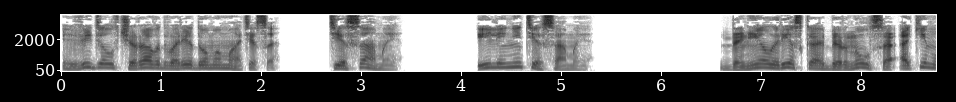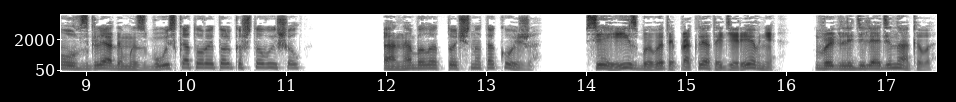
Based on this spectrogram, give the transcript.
видел вчера во дворе дома Матиса. Те самые. Или не те самые. Даниэл резко обернулся, окинул взглядом избу, из которой только что вышел. Она была точно такой же. Все избы в этой проклятой деревне выглядели одинаково.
